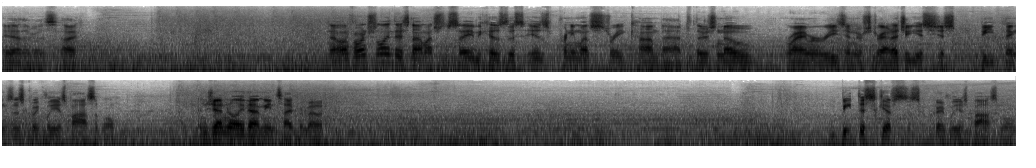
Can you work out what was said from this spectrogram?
Yeah, there is. Hi. Now, unfortunately, there's not much to say because this is pretty much straight combat. There's no rhyme or reason or strategy, it's just beat things as quickly as possible. And generally that means hyper mode. Beat the skiffs as quickly as possible.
